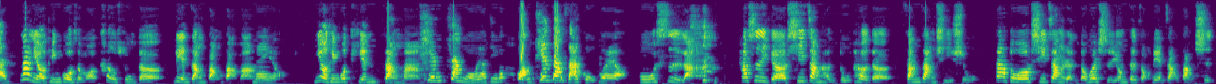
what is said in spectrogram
安。那你有听过什么特殊的殓葬方法吗？没有你有听过天葬吗？天葬，我有听过往天葬撒骨灰哦。不是啦，它是一个西藏很独特的丧葬习俗，大多西藏人都会使用这种殓葬方式。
